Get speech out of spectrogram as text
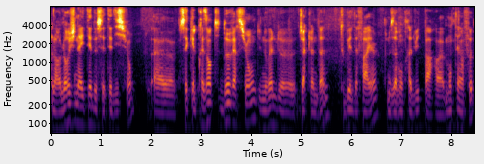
Alors l'originalité de cette édition, euh, c'est qu'elle présente deux versions d'une nouvelle de Jack London, To Build a Fire, que nous avons traduite par euh, Monter un feu.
